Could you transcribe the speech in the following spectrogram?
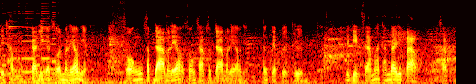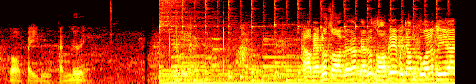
ได้ทำการเรียนการสอนมาแล้วเนี่ยสองสัปดาห์มาแล้วสองสามสัปดาห์มาแล้วเนี่ยตั้งแต่เปิดเทอมเด็กๆสามารถทำได้หรือเปล่านะครับ ก็ไปดูกันเลยเอาแบบทดสอบนะครับ แบบทดสอบเลขประจำตัวนักเรียน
